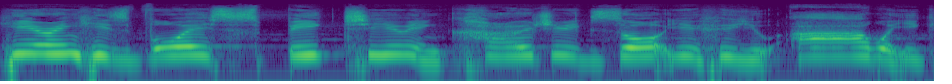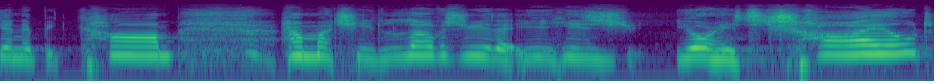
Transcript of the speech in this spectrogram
hearing His voice speak to you, encourage you, exhort you, who you are, what you're going to become, how much He loves you, that he's, you're His child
